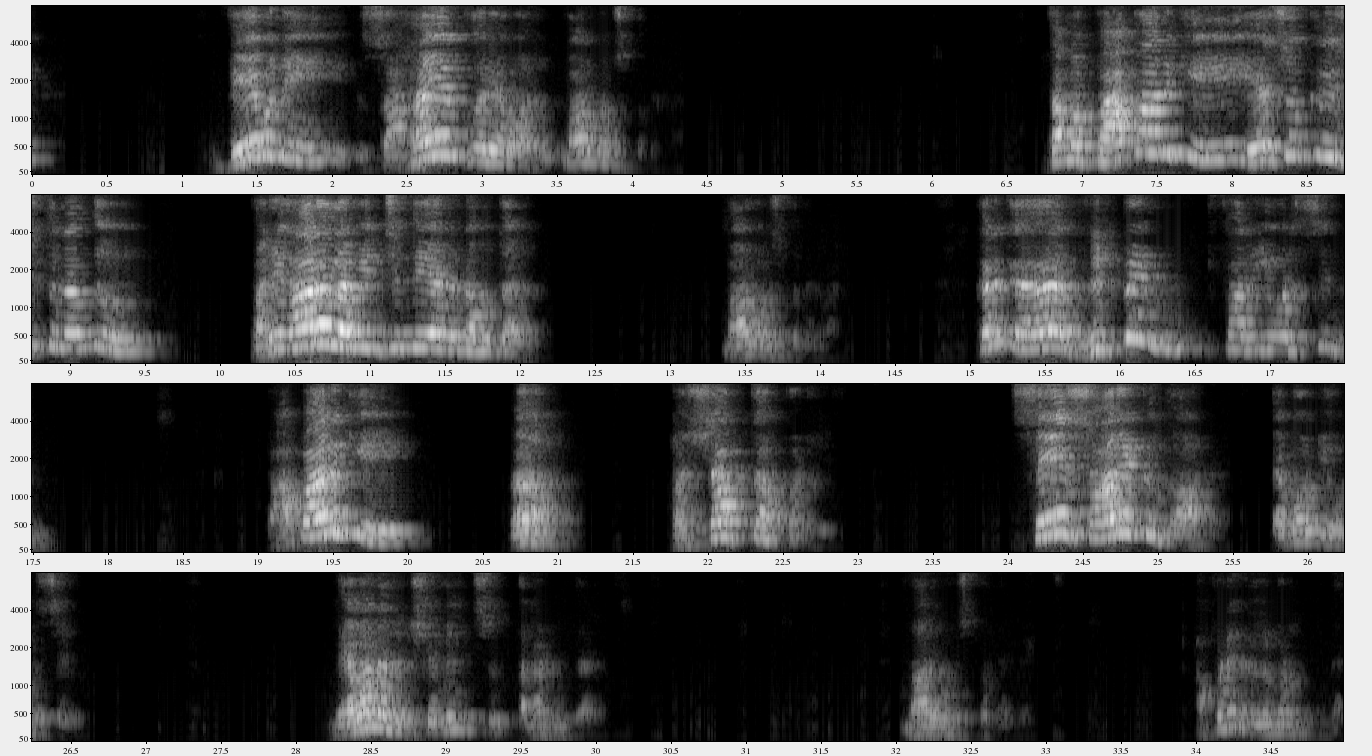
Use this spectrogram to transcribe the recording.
దేవుని సహాయం కోరేవారు మారు మనసు తమ పాపానికి యేసుక్రీస్తునందు పరిహారం లభించింది అని నమ్ముతారు. మారుమనసుకున్న కనుక రిపెంట్ ఫర్ యువర్ సిన్. పాపానికి పశ్చాత్తాపడు. Say sorry to God about your sin. దేవా నన్ను క్షమించు అని అడుగుతాడు. మారు అప్పుడే నిలబడుతుంది.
